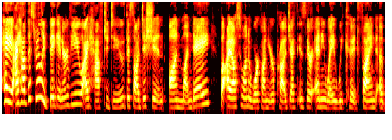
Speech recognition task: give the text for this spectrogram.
Hey, I have this really big interview I have to do, this audition on Monday, but I also want to work on your project. Is there any way we could find a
